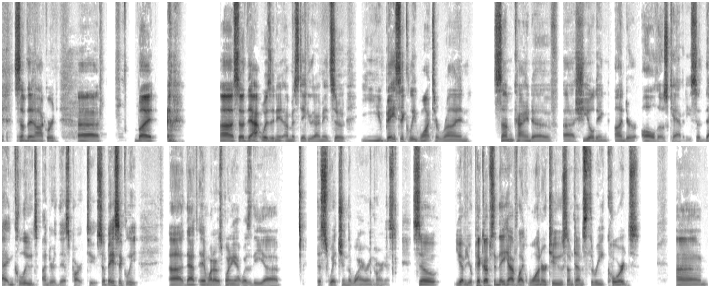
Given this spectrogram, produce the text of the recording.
something awkward uh but uh so that was an, a mistake that i made. So you basically want to run some kind of uh, shielding under all those cavities so that includes under this part too so basically uh that and what i was pointing out was the uh the switch and the wiring harness. So you have your pickups, and they have like one or two, sometimes three cords um,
